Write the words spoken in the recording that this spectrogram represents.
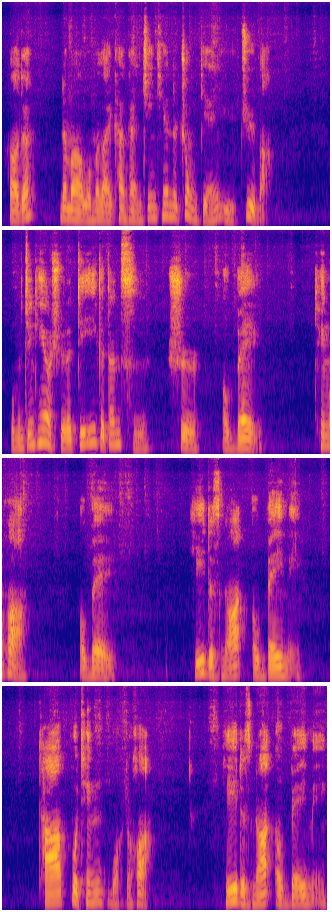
好的。那么我们来看看今天的重点语句吧。我们今天要学的第一个单词是 obey，听话。obey。He does not obey me。他不听我的话。He does not obey me。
